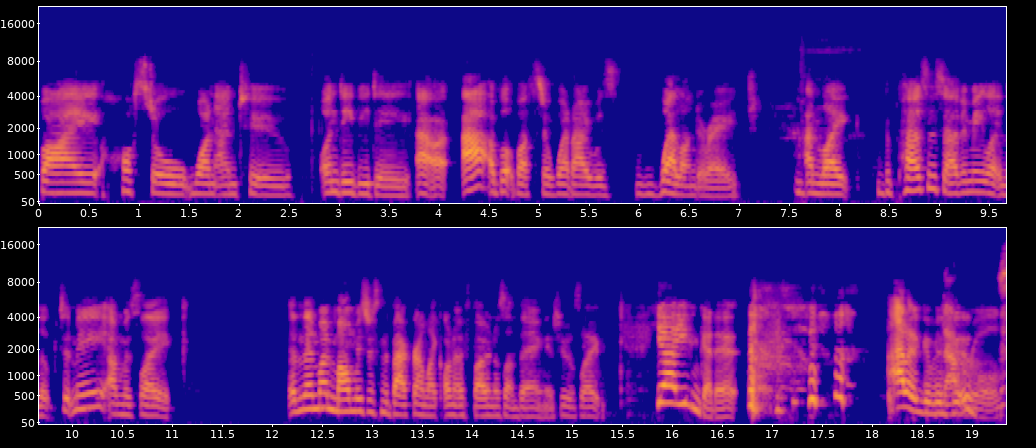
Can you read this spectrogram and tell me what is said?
buy Hostel one and two on DVD at a, at a Blockbuster when I was well underage, and like the person serving me like looked at me and was like, and then my mom was just in the background like on her phone or something, and she was like, "Yeah, you can get it." I don't give a That shit. rules.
